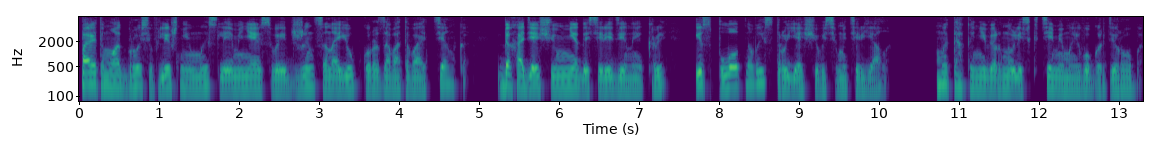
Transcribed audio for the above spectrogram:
Поэтому, отбросив лишние мысли, я меняю свои джинсы на юбку розоватого оттенка, доходящую мне до середины икры, из плотного и струящегося материала. Мы так и не вернулись к теме моего гардероба,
